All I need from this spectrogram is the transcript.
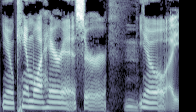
you know, Kamala Harris or, you know, I-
